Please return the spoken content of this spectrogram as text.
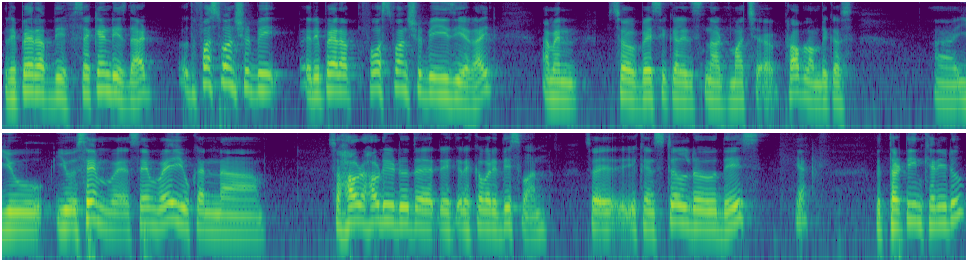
repair of the second is that the first one should be repair of first one should be easier right. I mean so, basically it is not much a problem because uh, you you same way same way you can uh, so how, how do you do the recovery this one? So you can still do this yeah? With 13 can you do?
